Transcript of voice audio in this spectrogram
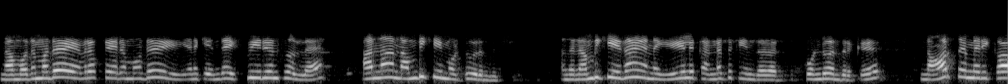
நான் முத முத எவரெஸ்ட் ஏறும்போது எனக்கு எந்த எக்ஸ்பீரியன்ஸும் இல்லை. ஆனால் நம்பிக்கை மட்டும் இருந்துச்சு. அந்த நம்பிக்கை தான் என்னை ஏழு கண்டத்துக்கு இந்த இடத்துக்கு கொண்டு வந்திருக்கு. நார்த் அமெரிக்கா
